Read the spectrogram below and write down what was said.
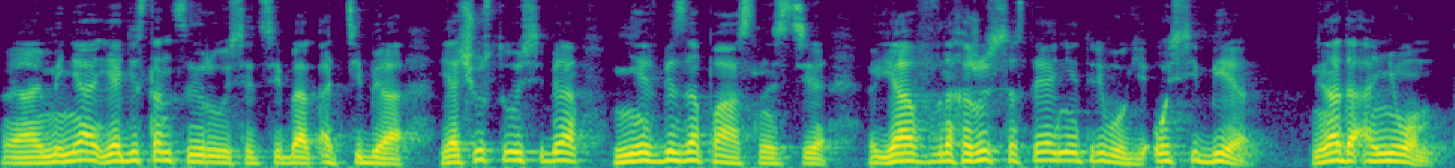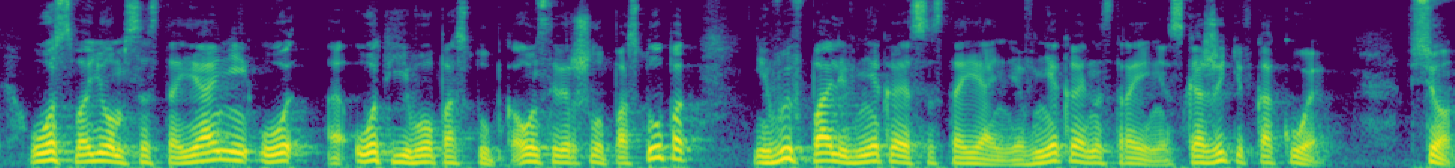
меня, я дистанцируюсь от себя, от тебя, я чувствую себя не в безопасности, я нахожусь в состоянии тревоги. О себе, не надо о нем, о своем состоянии, о, от его поступка. Он совершил поступок, и вы впали в некое состояние, в некое настроение. Скажите, в какое? Все.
